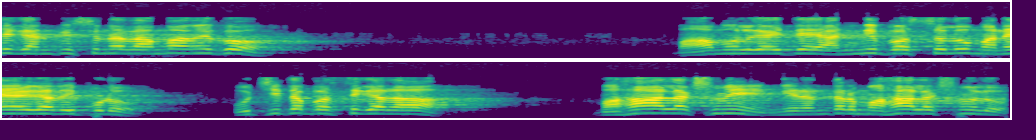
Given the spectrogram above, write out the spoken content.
బస్సు కనిపిస్తున్నదా అమ్మా మీకు? మామూలుగా అయితే అన్ని బస్సులు మనయే కదా ఇప్పుడు. ఉచిత బస్సు కదా. మహాలక్ష్మి మీరందరూ మహాలక్ష్ములు.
